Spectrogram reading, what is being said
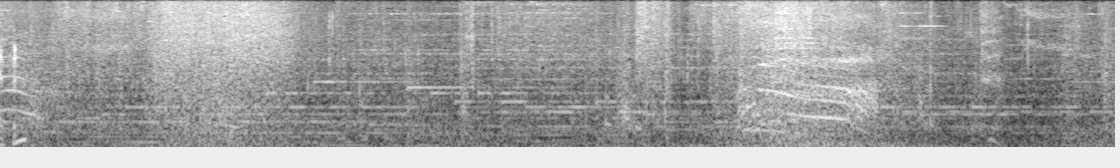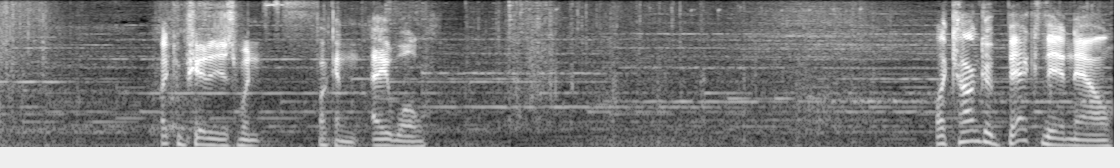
Happen? My computer just went fucking AWOL. I can't go back there now.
